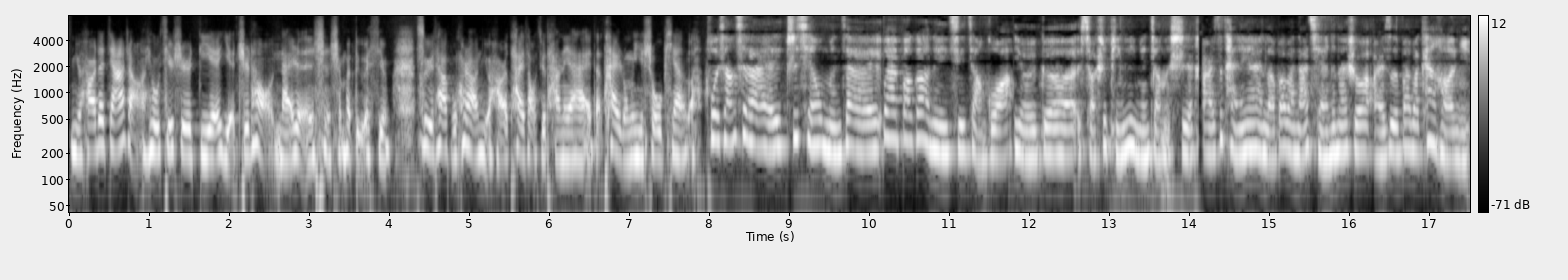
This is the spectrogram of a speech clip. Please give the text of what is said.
女孩的家长，尤其是爹，也知道男人是什么德行，所以他不会让女孩太早去谈恋爱的，太容易受骗了。我想起来之前我们在父爱报告那一期讲过，有一个小视频里面讲的是儿子谈恋爱了，爸爸拿钱跟他说，儿子，爸爸看好你；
